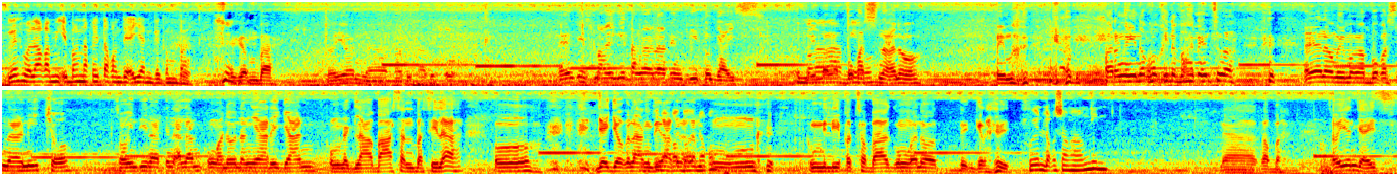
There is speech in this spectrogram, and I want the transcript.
guys, wala kaming ibang nakita kundi ayan, gagamba. Gagamba. So yun, uh, tabi-tabi po. Ayun guys, makikita nga natin dito guys. Yung May mga mga raki, bukas oh. na ano. May mga, parang ngayon ako kinabahan Enzo ah. Ayan oh, may mga bukas na nicho. So hindi natin alam kung ano nangyari dyan, kung naglabasan ba sila o joke lang, hindi natin alam ako. kung kung nilipat sa bagong ano, grabe, Uy, ang lakas ng hangin. nakakaba. So yun guys,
